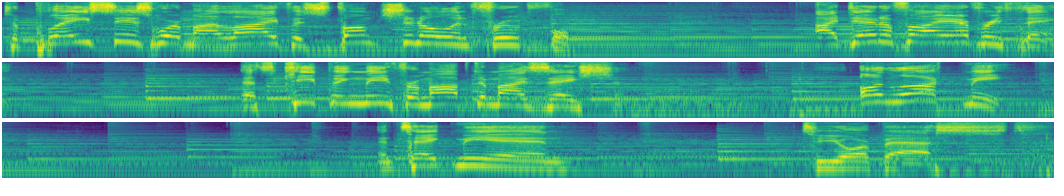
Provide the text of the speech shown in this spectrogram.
to places where my life is functional and fruitful. Identify everything that's keeping me from optimization. Unlock me and take me in to your best.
